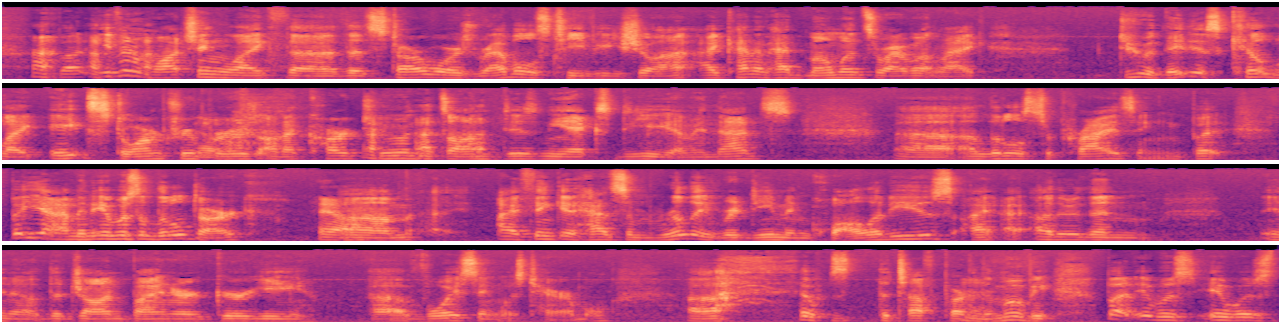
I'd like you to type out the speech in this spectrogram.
but even watching like the the Star Wars Rebels TV show, I, I kind of had moments where I went like, "Dude, they just killed like eight stormtroopers No. on a cartoon that's on Disney XD." I mean, that's uh, a little surprising, but but yeah, I mean, it was a little dark. Yeah. Um, I think it had some really redeeming qualities. I, I, other than you know the John Byner Gurgi uh, voicing was terrible. Uh, it was the tough part of the Hmm. movie, but it was it was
